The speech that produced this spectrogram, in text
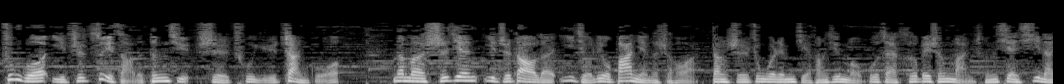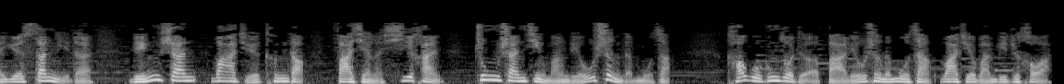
中国已知最早的灯具是出于战国，那么时间一直到了一九六八年的时候啊，当时中国人民解放军某部在河北省满城县西南约三里的灵山挖掘坑道，发现了西汉。中山靖王刘胜的墓葬，考古工作者把刘胜的墓葬挖掘完毕之后啊，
